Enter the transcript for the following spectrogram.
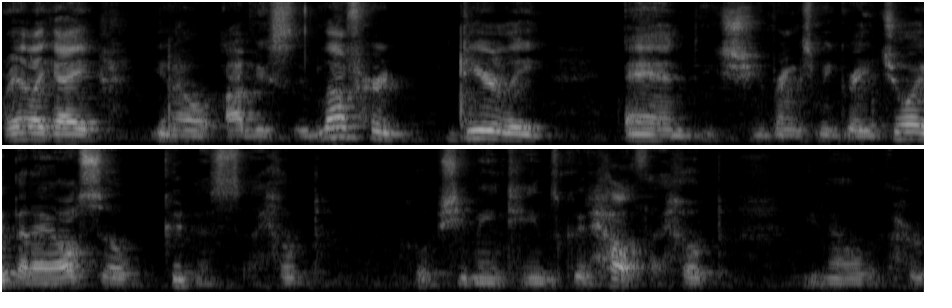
Right? Like I, you know, obviously love her dearly, and she brings me great joy. But I also, goodness, I hope hope she maintains good health. I hope, you know, her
